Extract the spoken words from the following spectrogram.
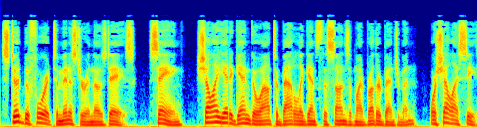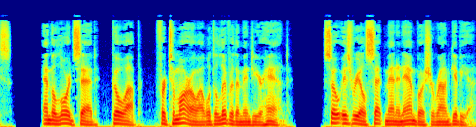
stood before it to minister in those days, saying, Shall I yet again go out to battle against the sons of my brother Benjamin, or shall I cease? And the Lord said, Go up, for tomorrow I will deliver them into your hand. So Israel set men in ambush around Gibeah.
